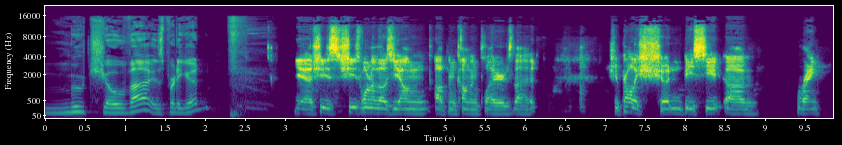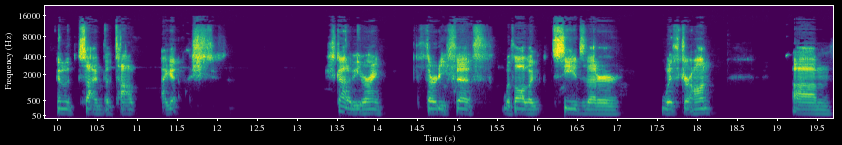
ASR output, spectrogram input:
Muchova is pretty good. Yeah, she's she's one of those young up and coming players that she probably shouldn't be see, um, ranked inside the top. I get she's, she's got to be ranked 35th with all the seeds that are withdrawn. Um,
